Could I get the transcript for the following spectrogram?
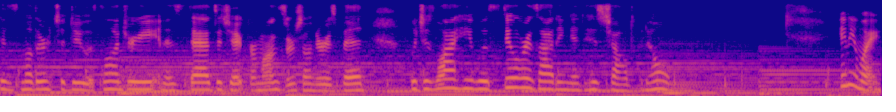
his mother to do his laundry and his dad to check for monsters under his bed, which is why he was still residing at his childhood home. Anyway,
